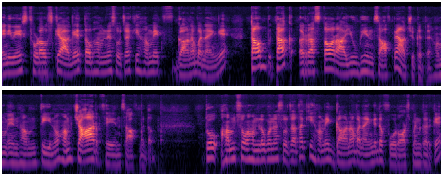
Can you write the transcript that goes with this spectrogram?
एनीवेज थोड़ा उसके आगे तब हमने सोचा कि हम एक गाना बनाएँगे। तब तक रास्ता और आयु भी इंसाफ में आ चुके थे। हम इन, हम तीनों, हम चार थे इंसाफ में तब। तो हम सो, हम लोगों ने सोचा था कि हम एक गाना बनाएँगे द फोर हॉर्समैन करके।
